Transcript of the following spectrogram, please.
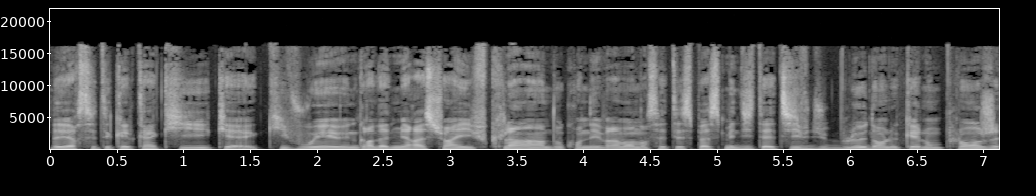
D'ailleurs, c'était quelqu'un qui, qui, vouait une grande admiration à Yves Klein. Hein. donc on est vraiment dans cet espace méditatif du bleu dans lequel on plonge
